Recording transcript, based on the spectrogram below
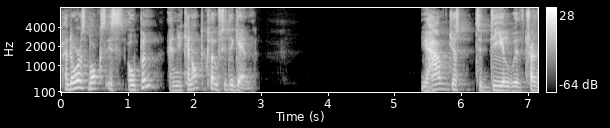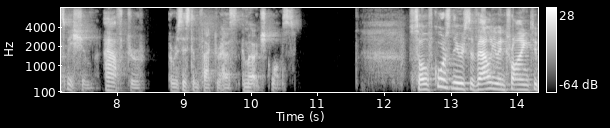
Pandora's box is open and you cannot close it again. You have just to deal with transmission after a resistant factor has emerged once. So of course there is a value in trying to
